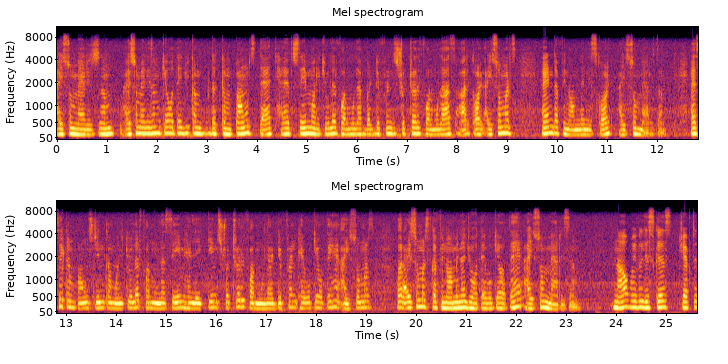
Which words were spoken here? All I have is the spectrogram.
आइसोमेरिज्म आइसोमेरिज्म क्या होता है? जी come the compounds that have same molecular formula but different structural formulas are called isomers and the phenomenon is called isomerism ऐसे कंपाउंड्स जिनका मॉलिक्यूलर फार्मूला सेम है लेकिन स्ट्रक्चरल फार्मूला डिफरेंट है, वो क्या होते हैं? आइसोमर्स और आइसोमर्स का फिनोमिना जो होता है, वो क्या होता है? Isomerism now we will discuss chapter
